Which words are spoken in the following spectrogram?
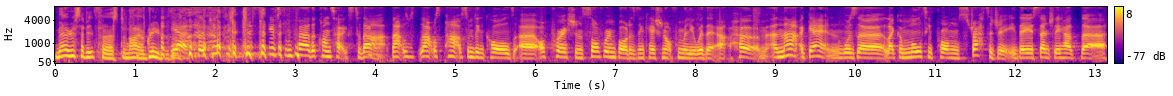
Mary said it first, and I agreed with her. Yeah. So just, just, to give some further context to that, that was that was part of something called uh, Operation Sovereign Borders. In case you're not familiar with it at home, and that again was a like a multi-pronged strategy. They essentially had their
